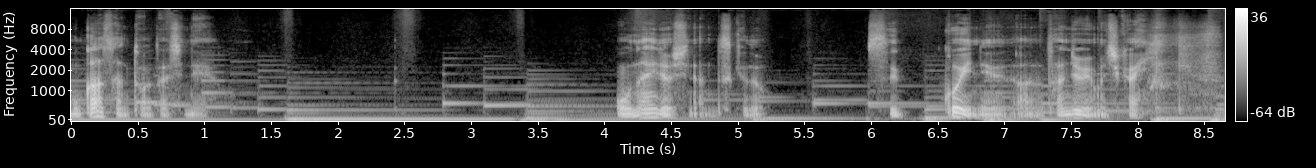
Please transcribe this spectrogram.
のお母さんと私ね同い年なんですけどすっごいねあの誕生日も近い。んです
